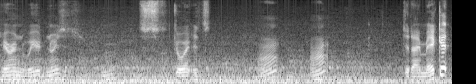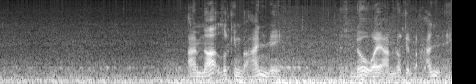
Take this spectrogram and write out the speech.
hearing weird noises. Hmm? It's going, it's... Hmm? Hmm? Did I make it? I'm not looking behind me. There's no way I'm looking behind me.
